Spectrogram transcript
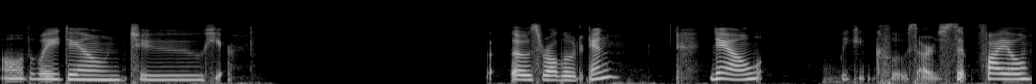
All the way down to here. Those are all loaded in. Now we can close our zip file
